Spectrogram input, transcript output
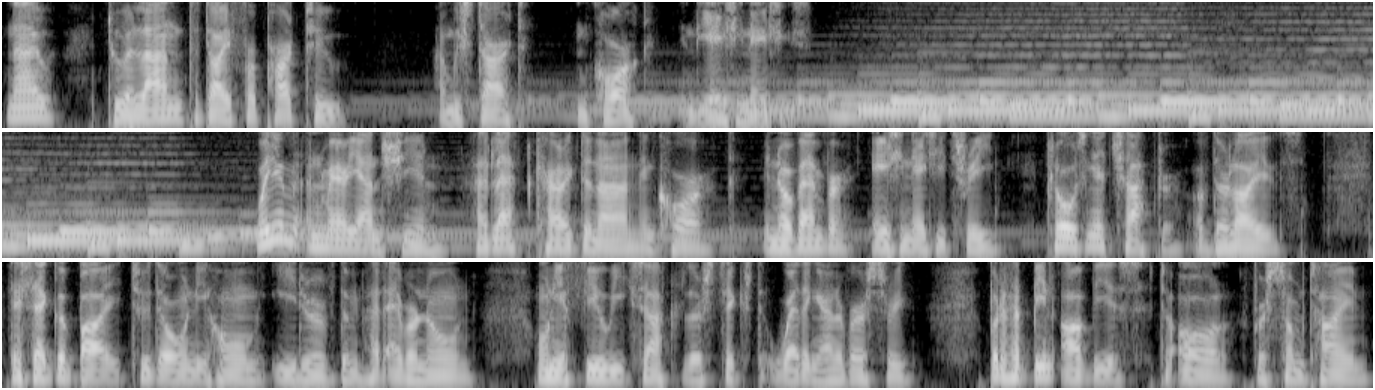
Now, to A Land to Die For Part 2, and we start in Cork in the 1880s. William and Mary Ann Sheehan had left Carrigdownane in Cork in November 1883 closing a chapter of their lives. They said goodbye to the only home either of them had ever known, only a few weeks after their sixth wedding anniversary. But it had been obvious to all for some time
